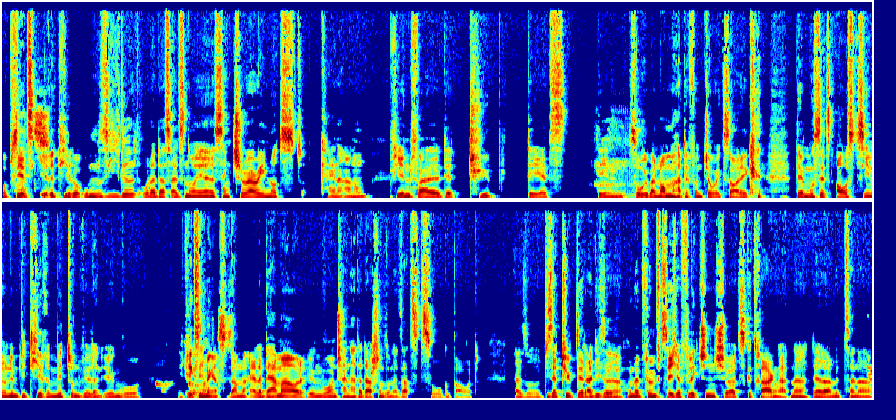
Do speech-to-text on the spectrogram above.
ob sie Was? jetzt ihre Tiere umsiedelt oder das als neue Sanctuary nutzt. Keine Ahnung. Auf jeden Fall der Typ, der jetzt den Zoo übernommen hatte von Joe Exotic, der muss jetzt ausziehen und nimmt die Tiere mit und will dann irgendwo, ich krieg's nicht mehr ganz zusammen, nach Alabama oder irgendwo, anscheinend hat er da schon so einen Ersatzzoo gebaut. Also dieser Typ, der da diese 150 Affliction-Shirts getragen hat, ne? Der da mit seiner ja.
